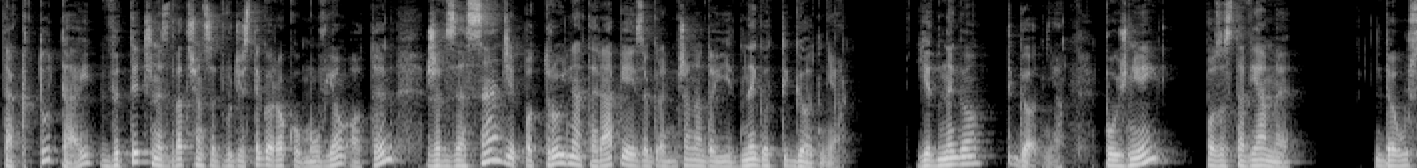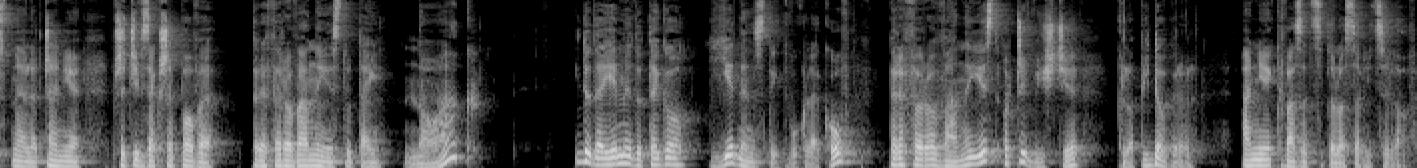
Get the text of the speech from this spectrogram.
tak tutaj wytyczne z 2020 roku mówią o tym, że w zasadzie potrójna terapia jest ograniczona do jednego tygodnia. Jednego tygodnia. Później pozostawiamy doustne leczenie przeciwzakrzepowe. Preferowany jest tutaj NOAK i dodajemy do tego jeden z tych dwóch leków. Preferowany jest oczywiście klopidogrel a nie kwazacytolosalicylowy.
